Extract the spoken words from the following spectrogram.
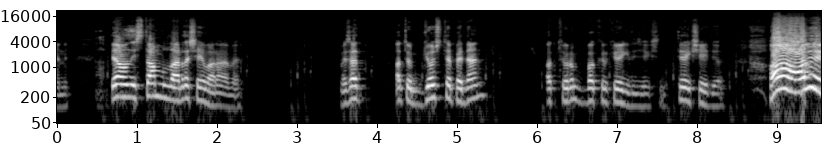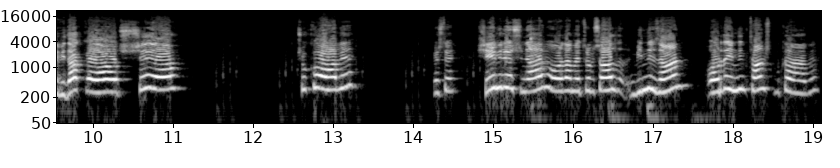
yani. Devamlı İstanbullarda şey var abi. Mesela atıyorum Göztepe'den atıyorum Bakırköy'e gideceksin. Direkt şey diyor. Ha abi bir dakika ya o şey ya. Çok o abi. İşte şey biliyorsun ya abi oradan metrobüse al bindiğin zaman orada indin tam bu kadar abi.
